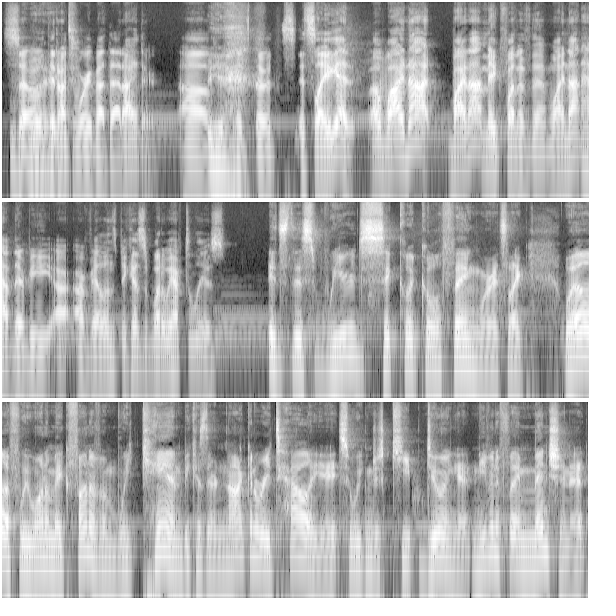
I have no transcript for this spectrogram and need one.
so right. they don't have to worry about that either. Um, yeah. and so it's it's like again well, why not? Why not make fun of them? Why not have there be our, our villains? Because what do we have to lose it's this weird cyclical thing where it's like, well, if we want to make fun of them, we can because they're not going to retaliate, so we can just keep doing it. And even if they mention it,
